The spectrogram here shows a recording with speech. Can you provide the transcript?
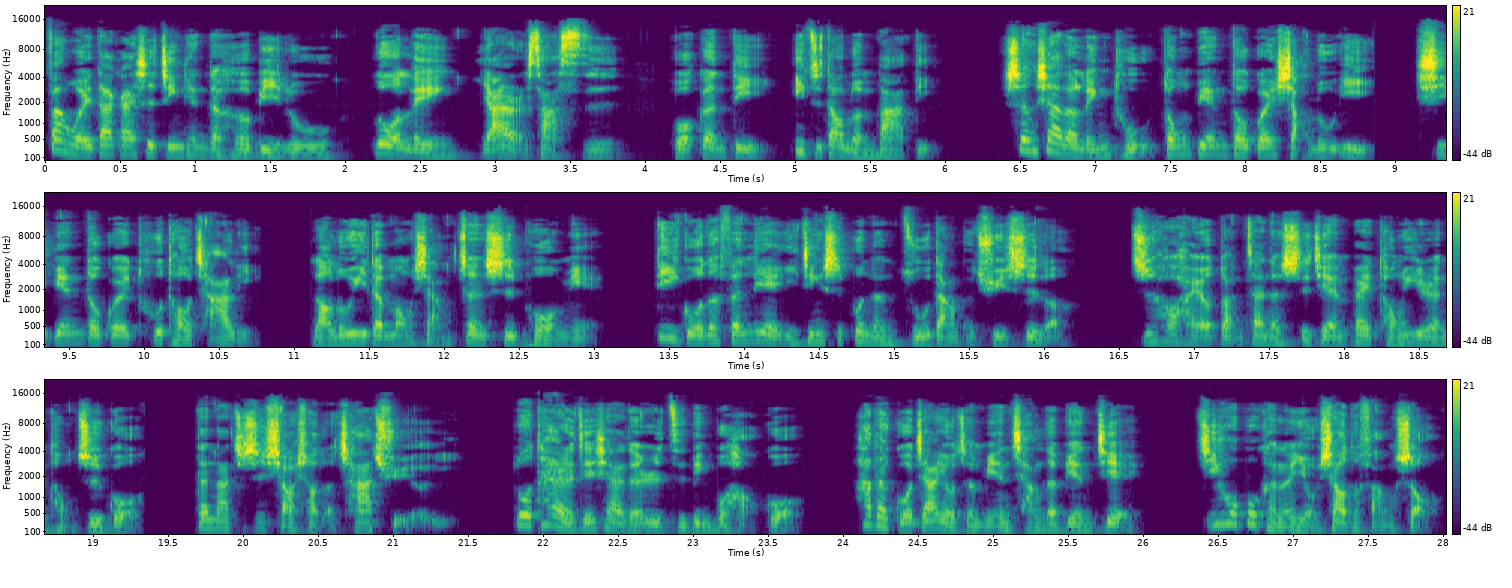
范围大概是今天的荷比卢、洛林、雅尔萨斯、勃艮第，一直到伦巴底。剩下的领土东边都归小路易，西边都归秃头查理。老路易的梦想正式破灭。帝国的分裂已经是不能阻挡的趋势了。之后还有短暂的时间被同一人统治过，但那只是小小的插曲而已。洛泰尔接下来的日子并不好过，他的国家有着绵长的边界，几乎不可能有效的防守。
